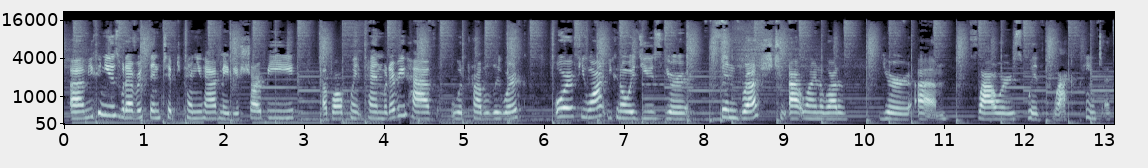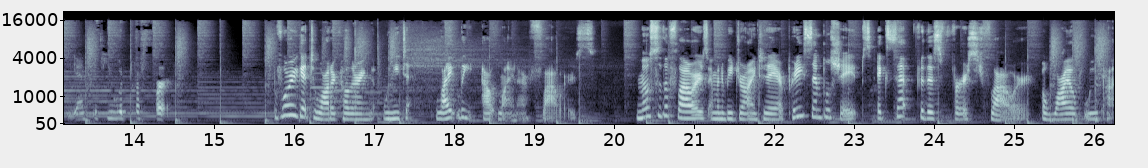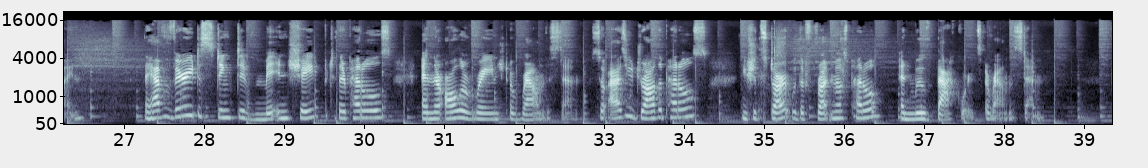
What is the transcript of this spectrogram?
Um, you can use whatever thin tipped pen you have, maybe a Sharpie, a ballpoint pen, whatever you have would probably work. Or if you want, you can always use your thin brush to outline a lot of your um, flowers with black paint at the end if you would prefer. Before we get to watercoloring, we need to lightly outline our flowers. Most of the flowers I'm going to be drawing today are pretty simple shapes, except for this first flower, a wild lupine. They have a very distinctive mitten shape to their petals, and they're all arranged around the stem. So as you draw the petals, you should start with the frontmost petal and move backwards around the stem.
